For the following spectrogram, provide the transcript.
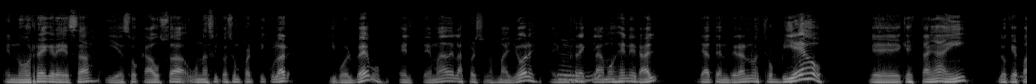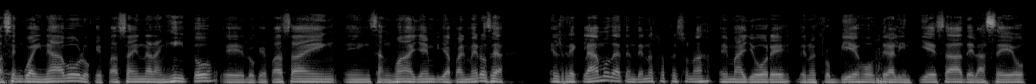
eh, no regresa y eso causa una situación particular. Y volvemos, el tema de las personas mayores. Hay un reclamo general de atender a nuestros viejos eh, que están ahí. Lo que pasa en Guainabo, lo que pasa en Naranjito, eh, lo que pasa en, en San Juan, allá en Villa Palmero. O sea, el reclamo de atender a nuestras personas eh, mayores, de nuestros viejos, de la limpieza, del aseo,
